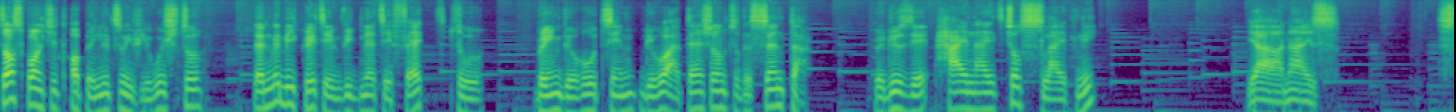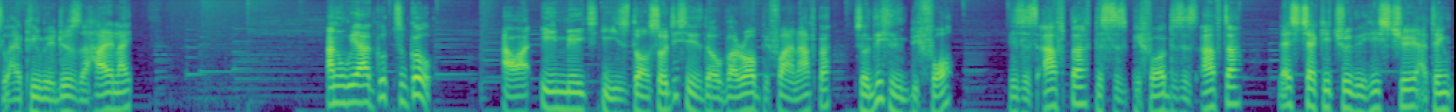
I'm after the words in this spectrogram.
Just punch it up a little if you wish to. Then maybe create a vignette effect to bring the whole thing, the whole attention to the center. Reduce the highlight just slightly. Yeah, nice. Slightly reduce the highlight. And we are good to go. Our image is done. So this is the overall before and after. So this is before, this is after, this is before, this is after. Let's check it through the history. I think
